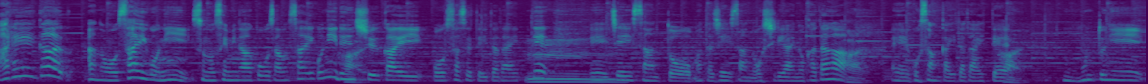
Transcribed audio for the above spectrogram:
あれがあの最後にそのセミナー講座の最後に練習会をさせていただいて、うーん。えー J さんとまた J さんのお知り合いの方が、はえーご参加いただいて、いはい。もう本当に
